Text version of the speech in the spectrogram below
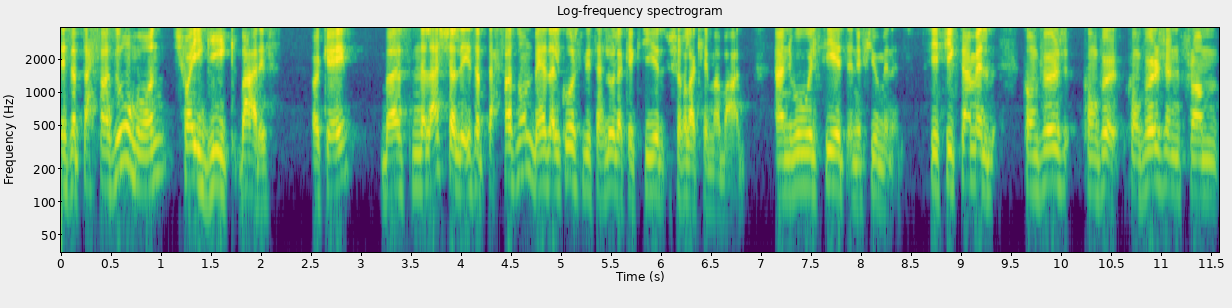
إذا بتحفظوهم شوي geek بعرف okay? بس من الأشياء اللي إذا بتحفظهم بهذا ال course بيسهلوا لك كثير شغلك فيما بعد. And we will see it in a few minutes. See فيك تعمل conversion conversion from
